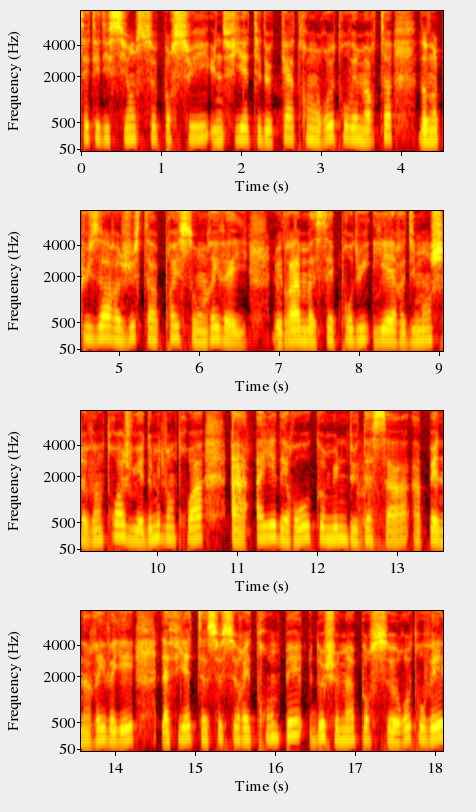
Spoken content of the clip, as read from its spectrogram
Cette édition se poursuit. Une fillette de 4 ans retrouvée morte dans un puisard juste après son réveil. Le drame s'est produit hier dimanche 23 juillet 2023 à Ayedero, commune de Dassa. À peine réveillée, la fillette se serait trompée de chemin pour se retrouver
